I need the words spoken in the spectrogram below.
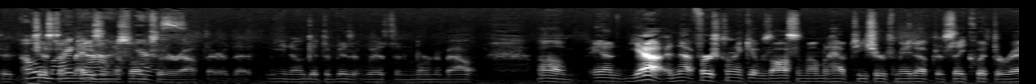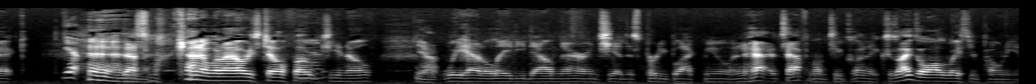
it's Oh just my amazing gosh, the folks that are out there that you know get to visit with and learn about. Um, and yeah, in that first clinic, it was awesome. I'm gonna have T-shirts made up that say "Quit the Wreck." yep That's my, kind of what I always tell folks. You know, Yeah. we had a lady down there, and she had this pretty black mule, and it ha- it's happened on two clinics because I go all the way through ponying.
